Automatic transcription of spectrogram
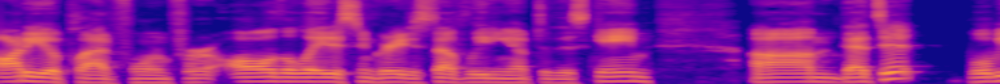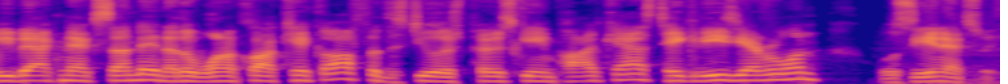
audio platform for all the latest and greatest stuff leading up to this game. Um, that's it. We'll be back next Sunday, another one o'clock kickoff for the Steelers post game podcast. Take it easy, everyone. We'll see you next week.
